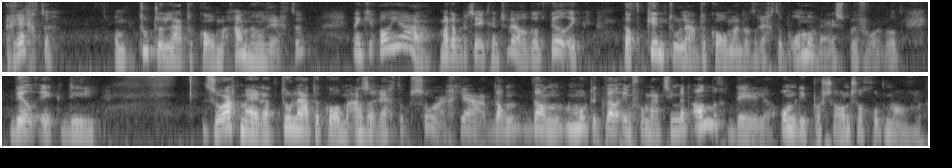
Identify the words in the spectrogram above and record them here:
rechten om toe te laten komen aan hun rechten. Dan denk je, oh ja, maar dat betekent wel, dat wil ik dat kind toe laten komen aan dat recht op onderwijs bijvoorbeeld. Wil ik die zorgmeider toe laten komen aan zijn recht op zorg. Ja, dan, dan moet ik wel informatie met anderen delen om die persoon zo goed mogelijk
